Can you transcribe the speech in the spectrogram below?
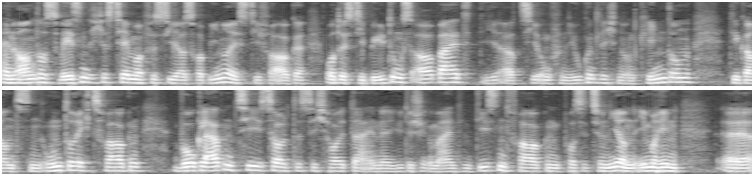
Ein anderes wesentliches Thema für Sie als Rabbiner ist die Frage oder ist die Bildungsarbeit, die Erziehung von Jugendlichen und Kindern, die ganzen Unterrichtsfragen. Wo glauben Sie, sollte sich heute eine jüdische Gemeinde in diesen Fragen positionieren? Immerhin äh,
